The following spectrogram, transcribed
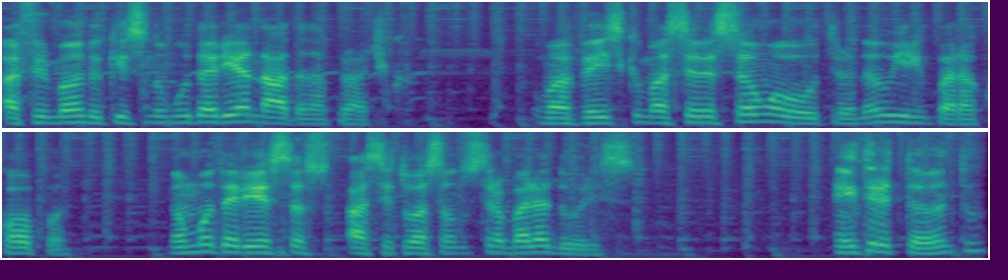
afirmando que isso não mudaria nada na prática. Uma vez que uma seleção ou outra não irem para a Copa, não mudaria a situação dos trabalhadores. Entretanto,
